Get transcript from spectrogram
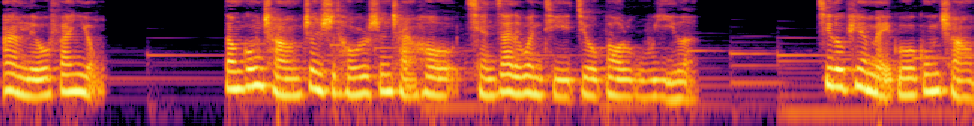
暗流翻涌。当工厂正式投入生产后，潜在的问题就暴露无遗了。纪录片《美国工厂》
